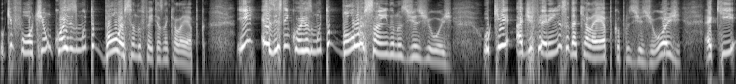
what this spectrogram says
o que for. Tinham coisas muito boas sendo feitas naquela época. E existem coisas muito boas saindo nos dias de hoje. O que a diferença daquela época para os dias de hoje é que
